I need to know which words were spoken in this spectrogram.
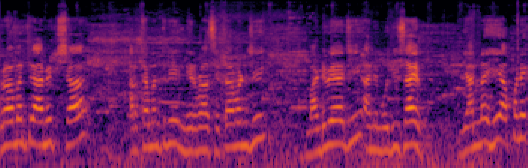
गृहमंत्री अमित शाह अर्थमंत्री निर्मला सीतारामनजी मांडवियाजी आणि मोदी साहेब यांनाही आपण एक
